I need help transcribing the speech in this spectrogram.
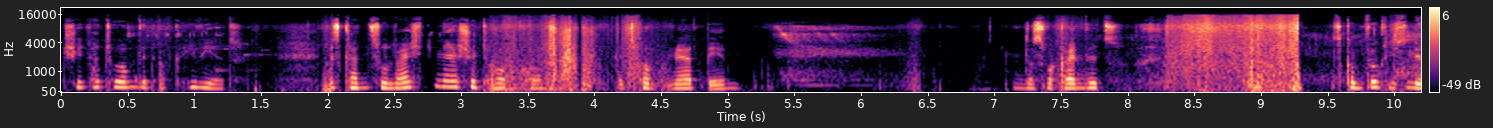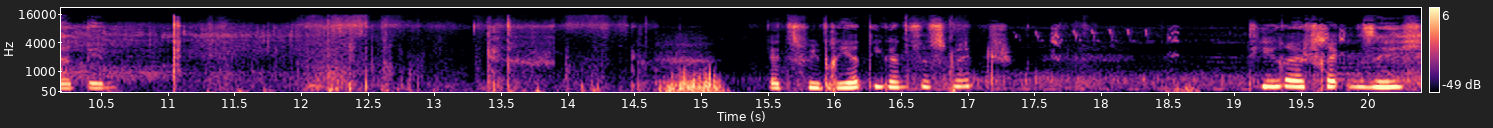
Schickerturm wird aktiviert. Es kann zu leichten Erschütterungen kommen. Jetzt kommt ein Erdbeben. Das war kein Witz. Jetzt kommt wirklich ein Erdbeben. Jetzt vibriert die ganze Switch. Tiere erschrecken sich.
